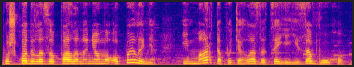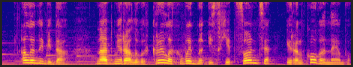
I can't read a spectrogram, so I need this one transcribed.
пошкодила з опала на ньому опилення, і Марта потягла за це її за вухо. Але не біда, на адміралових крилах видно і схід сонця, і ранкове небо.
